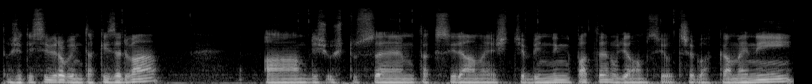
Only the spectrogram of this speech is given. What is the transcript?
Takže ty si vyrobím taky ze dva. A když už tu jsem, tak si dáme ještě binding pattern, udělám si ho třeba kamenný,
